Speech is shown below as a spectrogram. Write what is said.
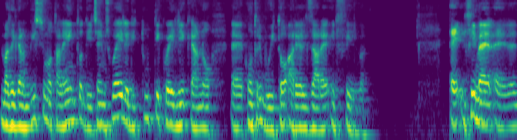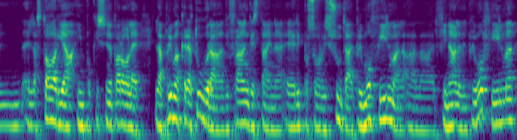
ma del grandissimo talento di James Whale e di tutti quelli che hanno eh, contribuito a realizzare il film. E il film è, è, è, la storia, in pochissime parole, la prima creatura di Frankenstein è sopravvissuta al primo film, al, finale del primo film,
